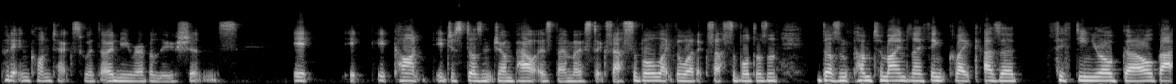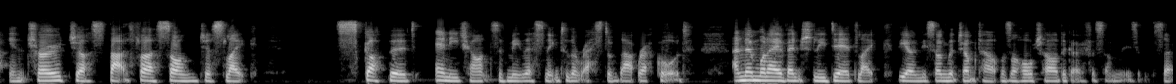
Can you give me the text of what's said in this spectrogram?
put it in context with only revolutions, it it it can't it just doesn't jump out as their most accessible. Like the word accessible doesn't doesn't come to mind. And I think like as a 15 year old girl, that intro just that first song just like scuppered any chance of me listening to the rest of that record. And then when I eventually did, like the only song that jumped out was a whole child ago for some reason. So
